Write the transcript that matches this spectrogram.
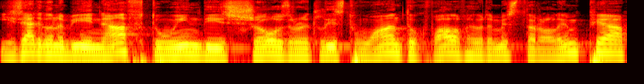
Is that going to be enough to win these shows or at least one to qualify for the Mr. Olympia?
